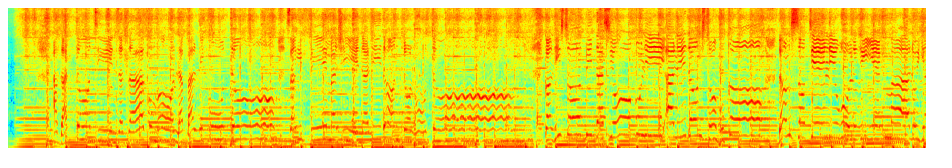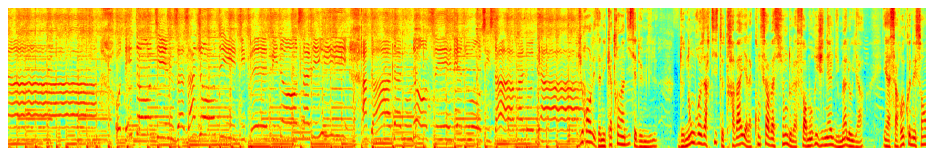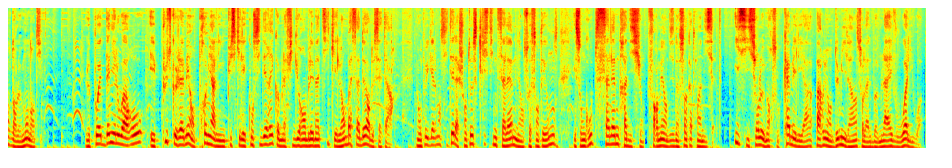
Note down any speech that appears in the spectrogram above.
Durant les années 90 et 2000, de nombreux artistes travaillent à la conservation de la forme originelle du Maloya et à sa reconnaissance dans le monde entier. Le poète Daniel Waro est plus que jamais en première ligne puisqu'il est considéré comme la figure emblématique et l'ambassadeur de cet art. Mais on peut également citer la chanteuse Christine Salem, née en 71, et son groupe Salem Tradition, formé en 1997. Ici sur le morceau Camélia, paru en 2001 sur l'album live Waliwa.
